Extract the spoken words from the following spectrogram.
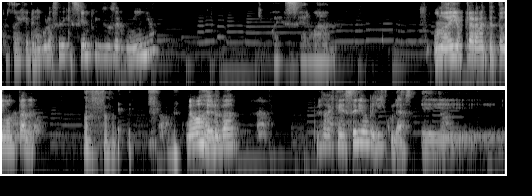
Personaje de película, serie que siempre quise ser de niño. ¿Qué puede ser, weón? Uno de ellos claramente es Tony Montana. No, de verdad. Personaje de serie o películas. Eh,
